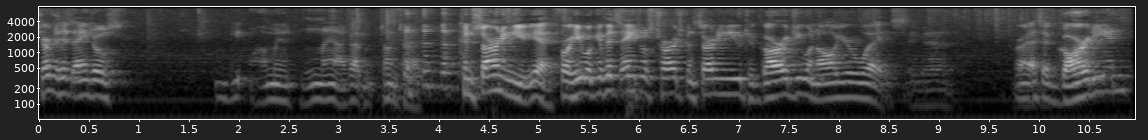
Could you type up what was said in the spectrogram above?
charges his angels. I mean, man, I got tongue tied. concerning you, yeah. For he will give his angels charge concerning you to guard you in all your ways. Amen. Right? That's a guardian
